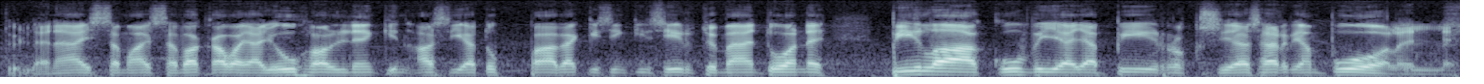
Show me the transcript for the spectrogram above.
Kyllä näissä maissa vakava ja juhlallinenkin asia tuppaa väkisinkin siirtymään tuonne pilaa kuvia ja piirroksia sarjan puolelle.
